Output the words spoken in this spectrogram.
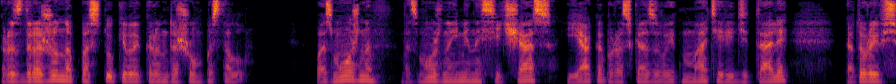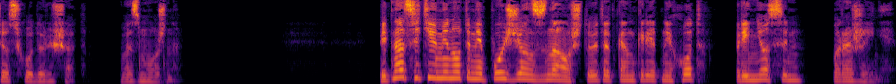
раздраженно постукивая карандашом по столу. Возможно, возможно, именно сейчас Якоб рассказывает матери детали, которые все сходу решат. Возможно. Пятнадцатью минутами позже он знал, что этот конкретный ход принес им поражение.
